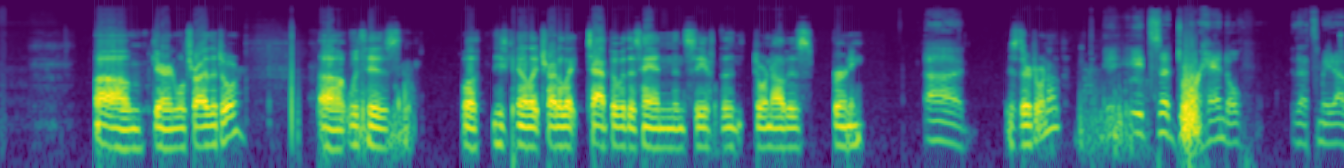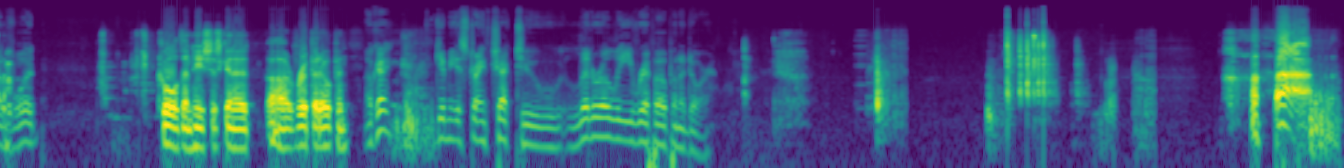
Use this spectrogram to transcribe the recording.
Um, Garen will try the door. Uh, with his, well, he's gonna like try to like tap it with his hand and see if the doorknob is Bernie. Uh, Is there a doorknob? it's a door handle that's made out of wood. Cool. Then he's just gonna uh, rip it open. Okay, give me a strength check to literally rip open a door.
